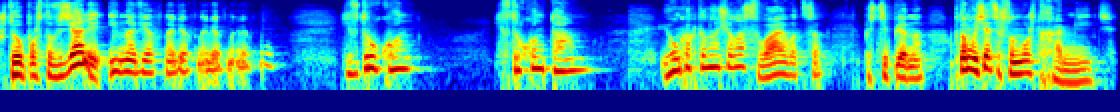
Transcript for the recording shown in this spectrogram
что его просто взяли и наверх, наверх, наверх. наверх. И вдруг он, и вдруг он там. И он как-то начал осваиваться постепенно. А потом выясняется, что он может хамить.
